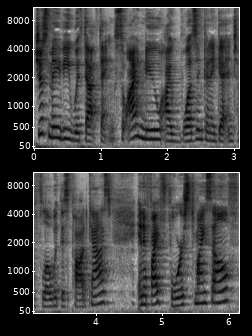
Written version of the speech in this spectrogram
just maybe with that thing. So I knew I wasn't going to get into flow with this podcast. And if I forced myself,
